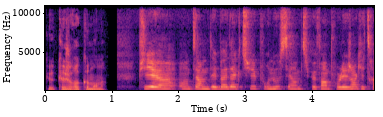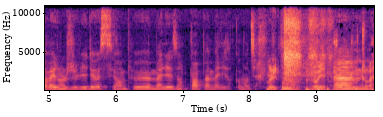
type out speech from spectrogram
que, que je recommande. Puis euh, en termes de débat d'actu, pour nous, c'est un petit peu. Enfin, pour les gens qui travaillent dans le jeu vidéo, c'est un peu malaisant. Enfin, pas malaisant, comment dire Oui, oui, oui je me doute, ouais.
